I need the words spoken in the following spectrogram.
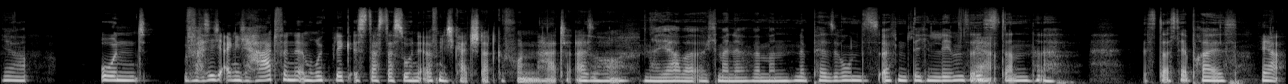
Ja. Und was ich eigentlich hart finde im Rückblick, ist, dass das so in der Öffentlichkeit stattgefunden hat. Also. Naja, aber ich meine, wenn man eine Person des öffentlichen Lebens ist, ja. dann äh, ist das der Preis. Ja.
